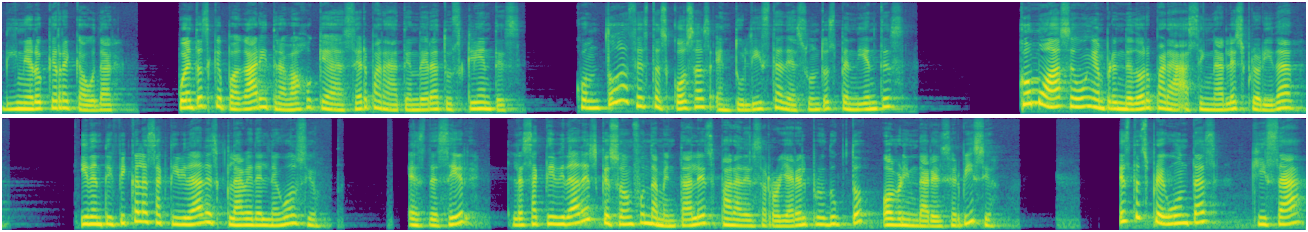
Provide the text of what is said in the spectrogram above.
dinero que recaudar, cuentas que pagar y trabajo que hacer para atender a tus clientes. Con todas estas cosas en tu lista de asuntos pendientes, ¿cómo hace un emprendedor para asignarles prioridad? Identifica las actividades clave del negocio, es decir, las actividades que son fundamentales para desarrollar el producto o brindar el servicio. Estas preguntas quizá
